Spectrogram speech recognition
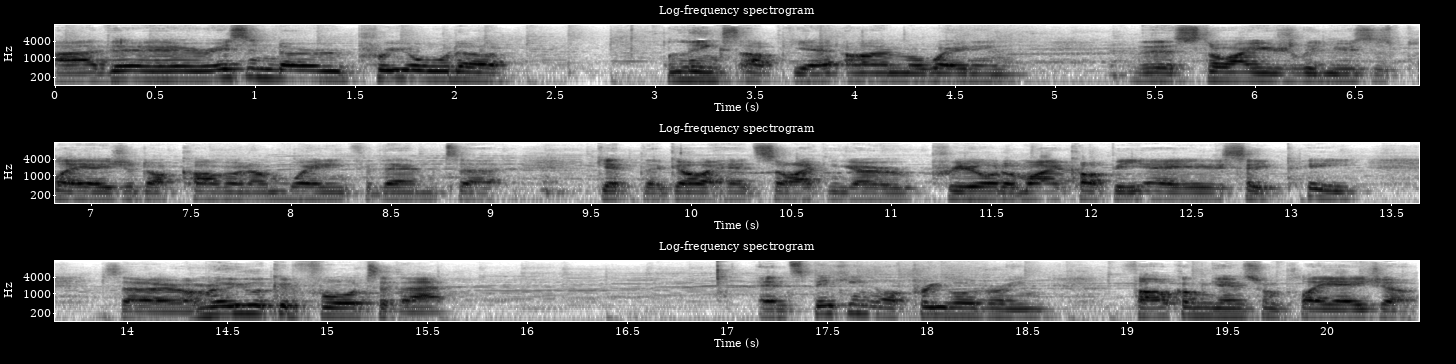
Uh, there isn't no pre-order links up yet. I'm awaiting the store I usually use is playasia.com and I'm waiting for them to get the go ahead so I can go pre-order my copy ASAP. So I'm really looking forward to that. And speaking of pre-ordering Falcom games from PlayAsia,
